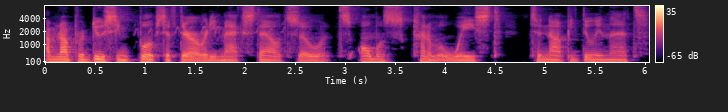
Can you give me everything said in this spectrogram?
I'm not producing books if they're already maxed out, so it's almost kind of a waste to not be doing that.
